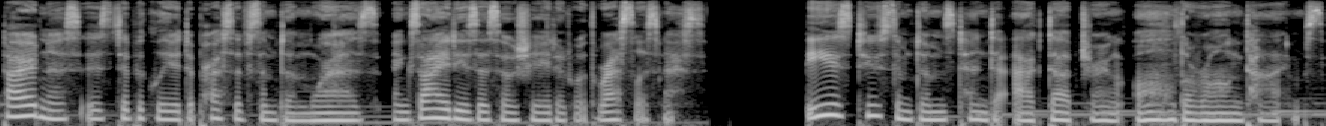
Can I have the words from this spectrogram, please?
Tiredness is typically a depressive symptom, whereas anxiety is associated with restlessness. These two symptoms tend to act up during all the wrong times.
